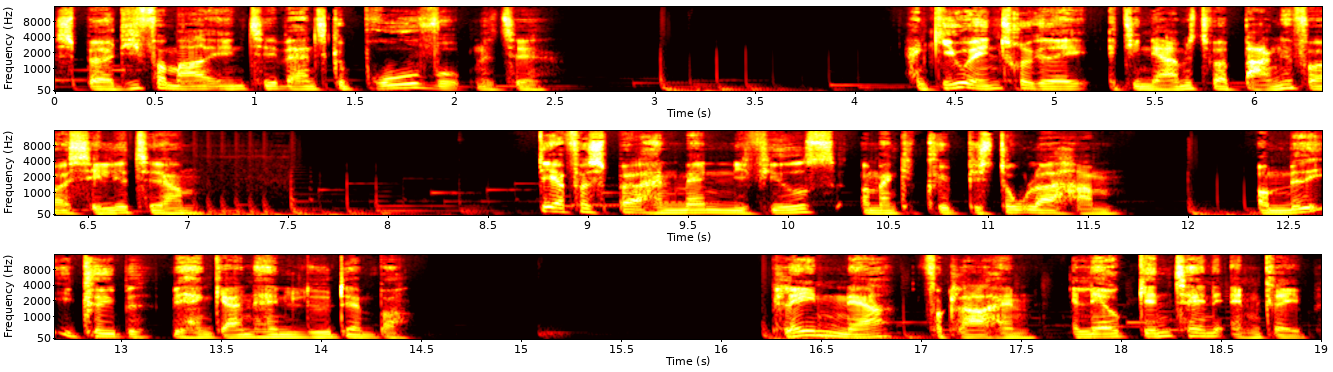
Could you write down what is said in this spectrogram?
spørger de for meget ind til, hvad han skal bruge våbnet til. Han giver indtrykket af, at de nærmest var bange for at sælge til ham. Derfor spørger han manden i Fields, om man kan købe pistoler af ham. Og med i købet vil han gerne have en lyddæmper. Planen er, forklarer han, at lave gentagende angreb.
